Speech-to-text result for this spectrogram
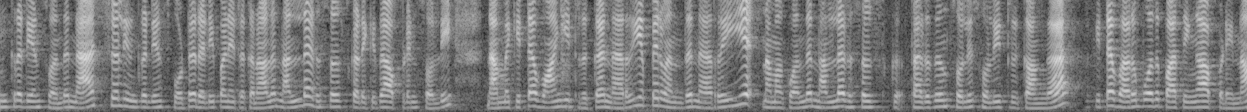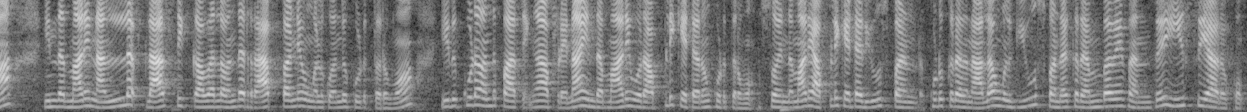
இன்க்ரீடியன்ஸ் வந்து நேச்சுரல் இன்க்ரீடியன்ஸ் போட்டு ரெடி பண்ணிட்டு இருக்கனால நல்ல ரிசல்ட்ஸ் கிடைக்குது அப்படின்னு சொல்லி நம்மக்கிட்ட வாங்கிட்டு இருக்க நிறைய பேர் வந்து நிறைய நமக்கு வந்து நல்ல ரிசல்ட்ஸ் தருதுன்னு சொல்லி சொல்லிட்டு இருக்காங்க கிட்ட வரும்போது பார்த்தீங்க அப்படின்னா இந்த மாதிரி நல்ல பிளாஸ்டிக் கவரில் வந்து ரேப் பண்ணி உங்களுக்கு வந்து கொடுத்துருவோம். இது கூட வந்து பார்த்தீங்க அப்படின்னா இந்த மாதிரி ஒரு அப்ளிகேட்டரும் கொடுத்துருவோம். ஸோ இந்த மாதிரி அப்ளிகேட்டர் யூஸ் பண்ணுற கொடுக்கறதுனால உங்களுக்கு யூஸ் பண்ணுறதுக்கு ரொம்பவே வந்து ஈஸியாக இருக்கும்.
